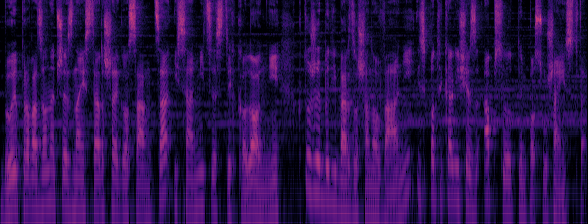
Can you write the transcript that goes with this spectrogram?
Były prowadzone przez najstarszego samca i samice z tych kolonii, którzy byli bardzo szanowani i spotykali się z absolutnym posłuszeństwem.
